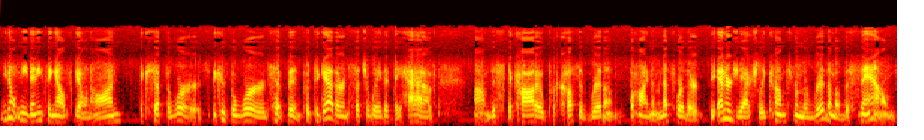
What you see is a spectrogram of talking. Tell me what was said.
You don't need anything else going on except the words because the words have been put together in such a way that they have um, this staccato percussive rhythm behind them, and that's where the energy actually comes from the rhythm of the sounds,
